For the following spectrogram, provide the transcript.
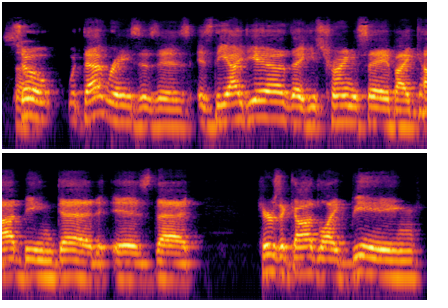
So, what that raises is is the idea that he's trying to say by God being dead is that here's a godlike being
